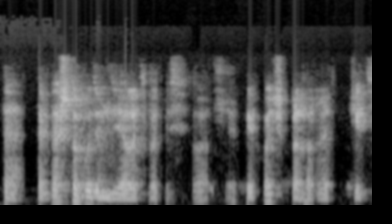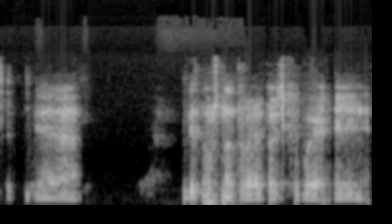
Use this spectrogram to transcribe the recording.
Так, тогда что будем делать в этой ситуации? Ты хочешь продолжать учиться? Тебе, тебе нужна твоя точка Б или нет?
